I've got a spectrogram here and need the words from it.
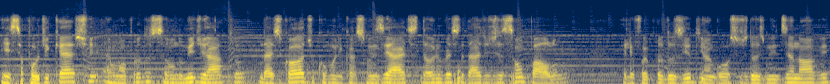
Esse podcast é uma produção do Midiato, da Escola de Comunicações e Artes da Universidade de São Paulo. Ele foi produzido em agosto de 2019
